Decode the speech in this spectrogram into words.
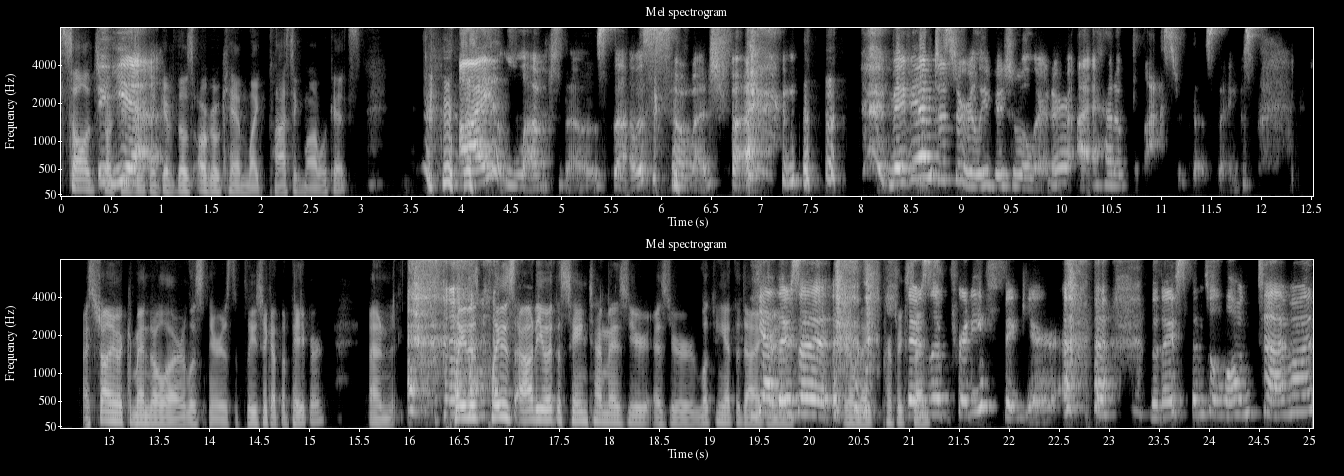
solid structures. Yeah. think of those OrgoChem like plastic model kits. I loved those. That was so much fun. Maybe I'm just a really visual learner. I had a blast with those things. I strongly recommend all our listeners to please check out the paper and play this play this audio at the same time as you're as you're looking at the diagram. Yeah, there's a it'll make perfect there's sense. a pretty figure that I spent a long time on.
